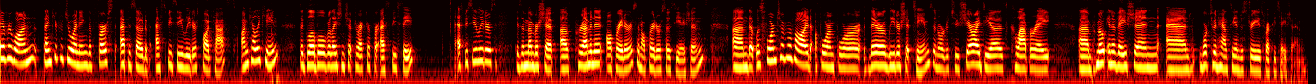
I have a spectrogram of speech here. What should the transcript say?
Hi, everyone. Thank you for joining the first episode of SBC Leaders Podcast. I'm Kelly Kehn, the Global Relationship Director for SBC. SBC Leaders is a membership of preeminent operators and operator associations um, that was formed to provide a forum for their leadership teams in order to share ideas, collaborate, um, promote innovation, and work to enhance the industry's reputation.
